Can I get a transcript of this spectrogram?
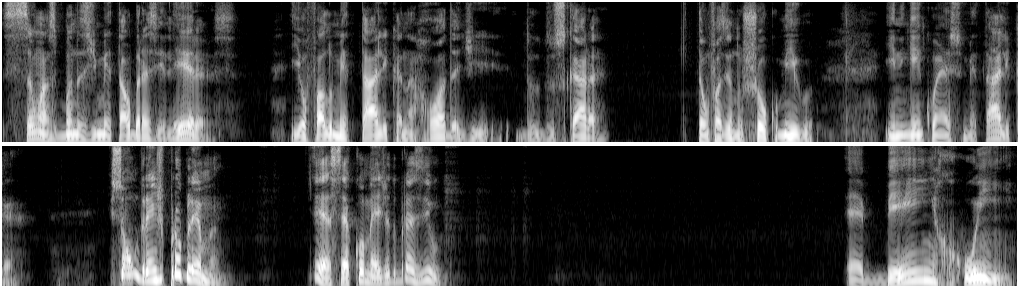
são as bandas de metal brasileiras, e eu falo Metallica na roda de, do, dos caras que estão fazendo show comigo, e ninguém conhece o Metallica, isso é um grande problema. Essa é a comédia do Brasil. É bem ruim.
